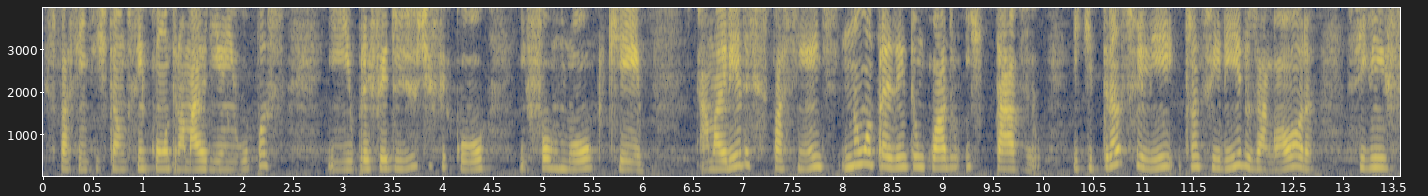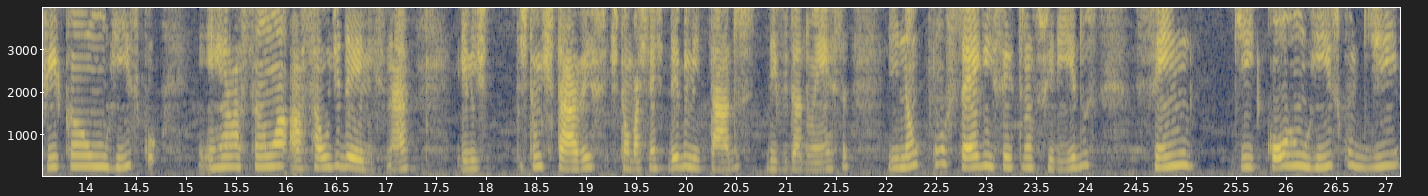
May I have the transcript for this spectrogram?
Esses pacientes estão, se encontram a maioria em UPAs e o prefeito justificou, informou que a maioria desses pacientes não apresenta um quadro estável e que transferir, transferi-los agora significa um risco em relação à, à saúde deles, né? Eles estão estáveis, estão bastante debilitados devido à doença e não conseguem ser transferidos sem que corram o risco de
